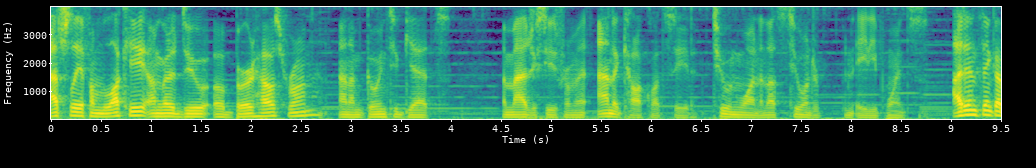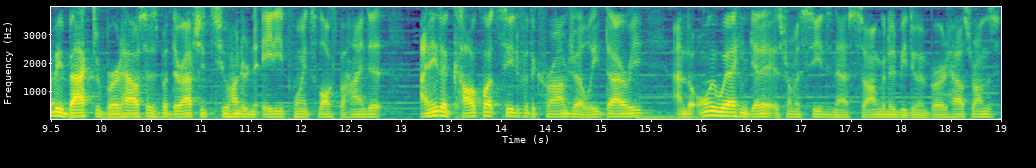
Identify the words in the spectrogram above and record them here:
Actually, if I'm lucky, I'm going to do a birdhouse run, and I'm going to get a magic seed from it, and a Calquat seed. Two in one, and that's 280 points. I didn't think I'd be back to birdhouses, but they're actually 280 points locked behind it. I need a Calquat seed for the Karamja Elite Diary, and the only way I can get it is from a seed's nest, so I'm going to be doing birdhouse runs.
